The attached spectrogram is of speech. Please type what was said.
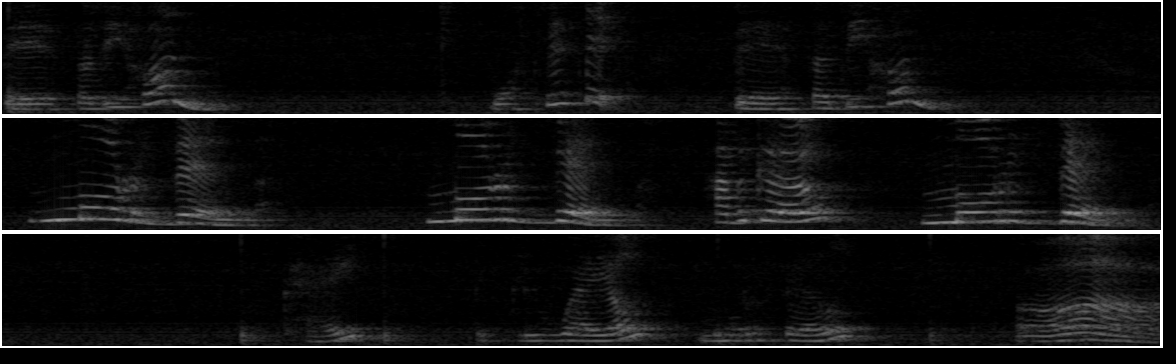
beth ydy? What is it? Beth ydy hwn? Morfil. Morfil. Have a go. Morfil. Okay. Big blue whale. Morfil. Ah,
